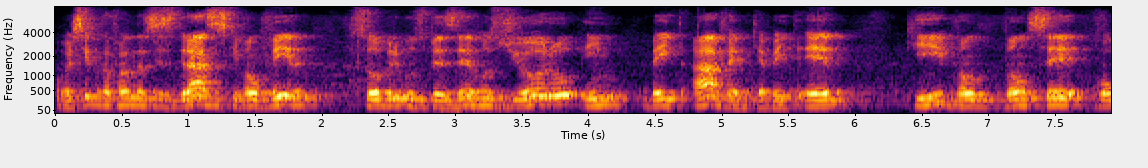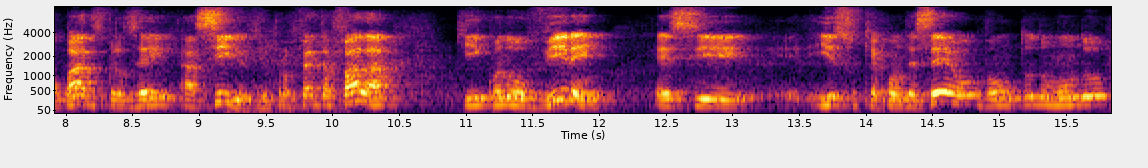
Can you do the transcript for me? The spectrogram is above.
O versículo está falando das desgraças que vão vir sobre os bezerros de ouro em Beit Aven, que é Beit El, que vão, vão ser roubados pelos reis assírios. E o profeta fala que quando ouvirem esse isso que aconteceu, vão todo mundo,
